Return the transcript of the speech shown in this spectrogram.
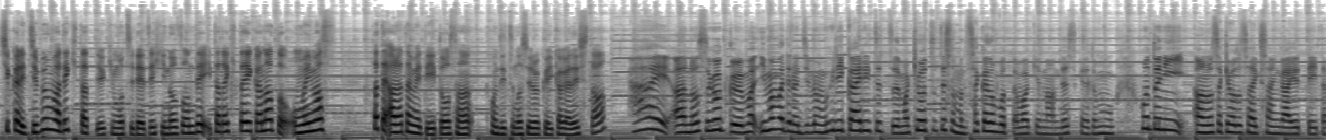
しっかり自分はできたっていう気持ちでぜひ臨んでいただきたいかなと思います。さて改めて伊藤さん本日の収録いかがでした？はいあのすごく、ま、今までの自分も振り返りつつ、ま、共通テストまで遡ったわけなんですけれども本当にあの先ほど佐伯さんが言っていた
